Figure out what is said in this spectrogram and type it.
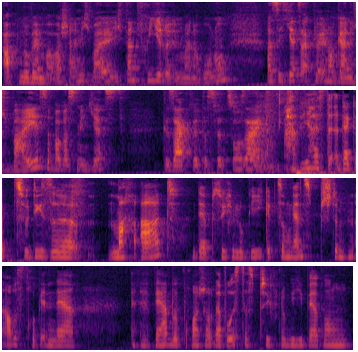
ab November wahrscheinlich, weil ich dann friere in meiner Wohnung. Was ich jetzt aktuell noch gar nicht weiß, aber was mir jetzt gesagt wird, das wird so sein. Ah, wie heißt der? Da gibt es für diese Machart der Psychologie gibt so einen ganz bestimmten Ausdruck in der, in der Werbebranche. Oder wo ist das Psychologie-Werbung?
